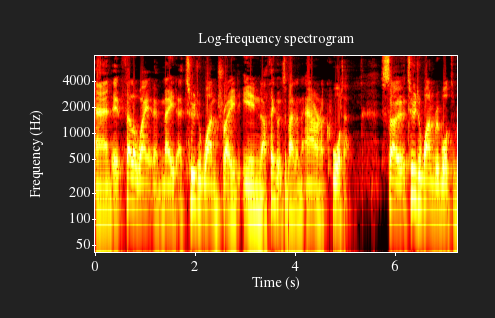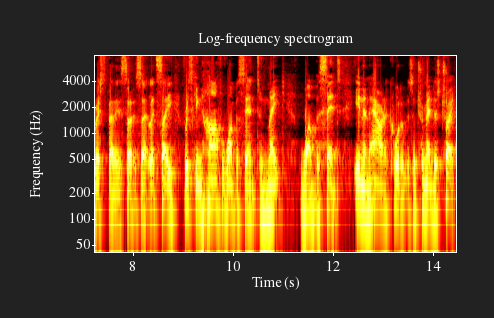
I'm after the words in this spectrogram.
and it fell away and it made a two to one trade in, I think it was about an hour and a quarter. So two to one reward to risk that is. So, so uh, let's say risking half of 1% to make 1% in an hour and a quarter is a tremendous trade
